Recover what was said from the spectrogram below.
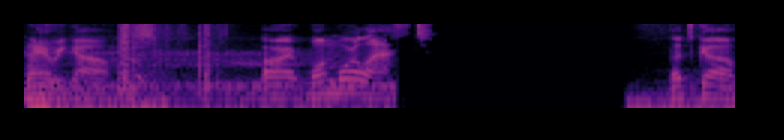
There we go. All right, one more left. Let's go.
